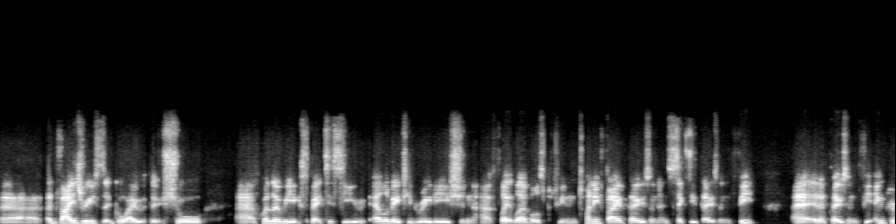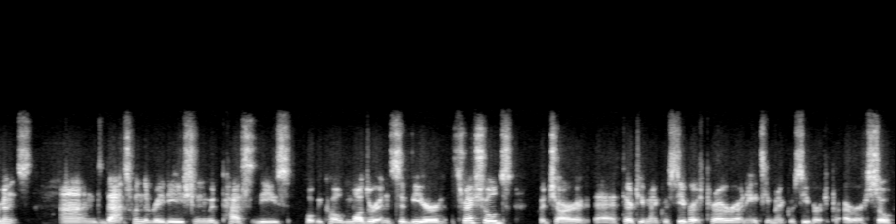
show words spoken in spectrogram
uh, advisories that go out that show uh, whether we expect to see elevated radiation at flight levels between 25,000 and 60,000 feet uh, in a thousand feet increments. And that's when the radiation would pass these what we call moderate and severe thresholds, which are uh, 30 microsieverts per hour and 80 microsieverts per hour. So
